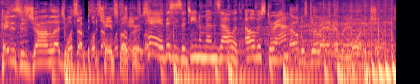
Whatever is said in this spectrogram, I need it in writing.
Hey, this is John Legend. What's up? It's the Chainsmokers. Hey, this is Idina Menzel with Elvis Duran. Elvis Duran and the Morning Show.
